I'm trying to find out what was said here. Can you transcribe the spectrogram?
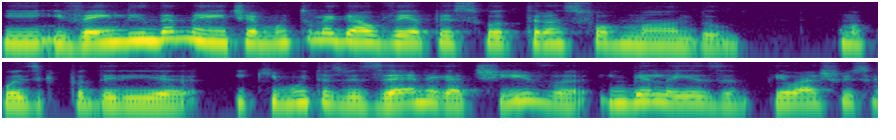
e, e vem lindamente. É muito legal ver a pessoa transformando uma coisa que poderia e que muitas vezes é negativa em beleza. Eu acho isso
